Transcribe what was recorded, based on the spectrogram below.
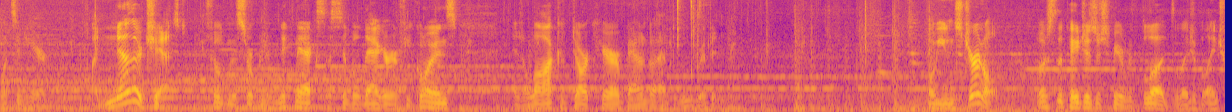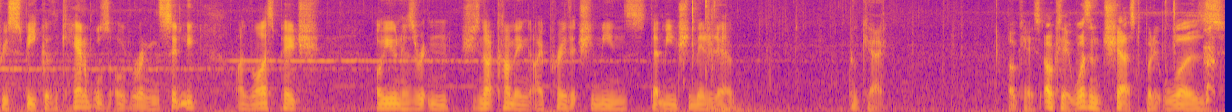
What's in here? Another chest! Filled with an assortment of knickknacks, a simple dagger, a few coins, and a lock of dark hair bound by a blue ribbon. Oh, Oyun's journal. Most of the pages are smeared with blood. The legible entries speak of the cannibals overrunning the city. On the last page, Oyun has written, "She's not coming. I pray that she means that means she made it out." Okay. Okay. So, okay. It wasn't chest, but it was.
